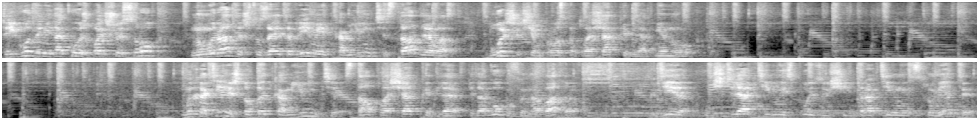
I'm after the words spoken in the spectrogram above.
Три года не такой уж большой срок, но мы рады, что за это время AdCommunity стал для вас больше, чем просто площадкой для обмена опытом. Мы хотели, чтобы этот комьюнити стал площадкой для педагогов-инноваторов, где учителя, активно использующие интерактивные инструменты,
